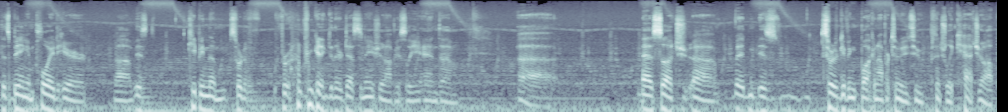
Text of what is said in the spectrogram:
that's being employed here uh, is keeping them sort of fr- from getting to their destination, obviously, and um, uh, as such, uh, it is sort of giving Buck an opportunity to potentially catch up.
